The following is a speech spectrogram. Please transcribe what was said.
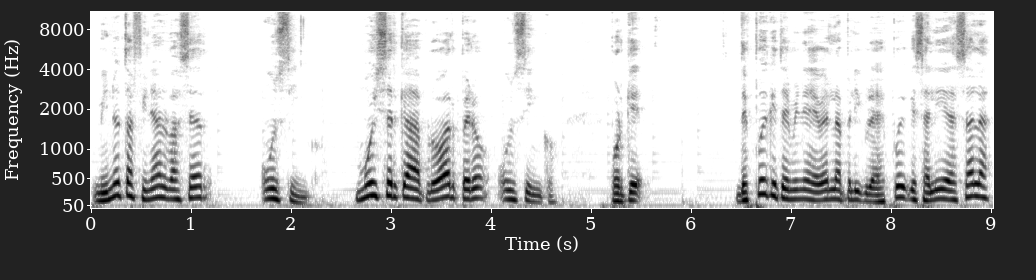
mi nota final va a ser un 5 muy cerca de aprobar, pero un 5. Porque después que terminé de ver la película, después de que salí de la sala,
